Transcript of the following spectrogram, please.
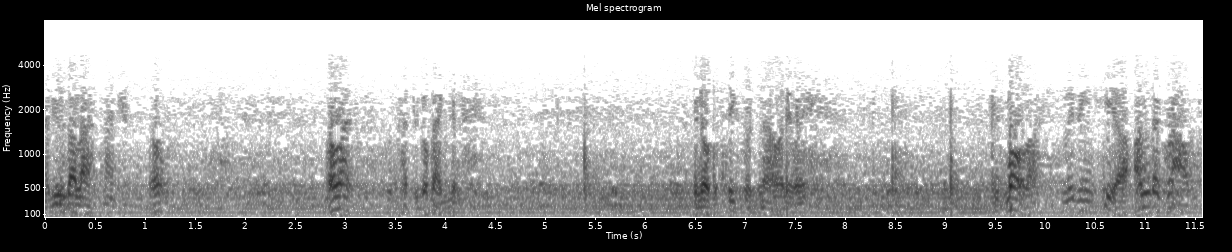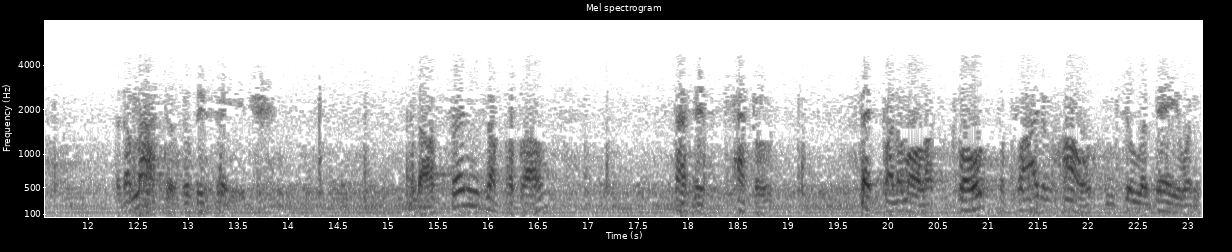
I've used our last match. Oh. All right. We'll have to go back in. We know the secret now, anyway. These Morlocks living here underground are the masters of this age. And our friends up above have cattle, fed by the Morlocks, clothed, supplied, and housed until the day when,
